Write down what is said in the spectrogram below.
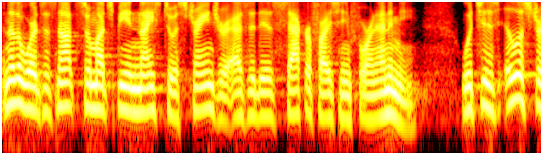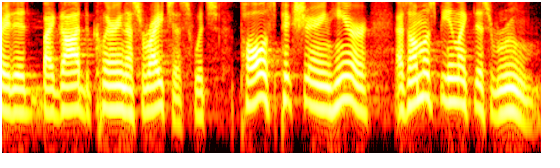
In other words, it's not so much being nice to a stranger as it is sacrificing for an enemy, which is illustrated by God declaring us righteous, which Paul is picturing here as almost being like this room.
